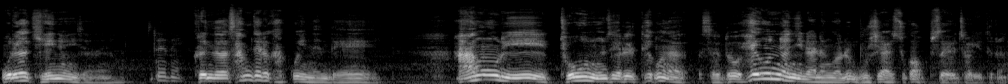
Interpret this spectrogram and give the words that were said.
올해가 기해년이잖아요. 네네. 그런데다 삼재를 갖고 있는데 아무리 좋은 운세를 태고 나서도 해운년이라는 거를 무시할 수가 없어요. 저희들은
